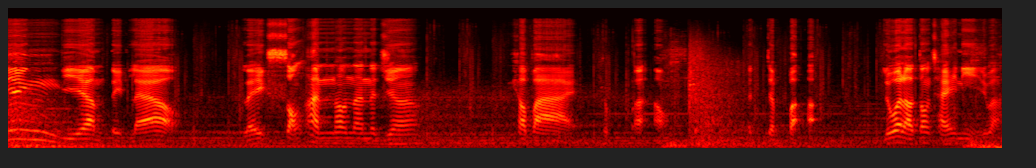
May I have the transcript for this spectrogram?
ยิ่งเยี่ยมติดแล้วเหลืออีกสองอันเท่านั้นนะจ๊ะเข้าไปก็อะเอาจะปะหรือว่าเราต้องใช้ให้นี่ดีกว่า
